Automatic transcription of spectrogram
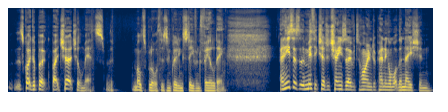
there's quite a good book by Churchill myths with multiple authors, including Stephen Fielding. And he says that the mythic Churchill changes over time depending on what the nation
